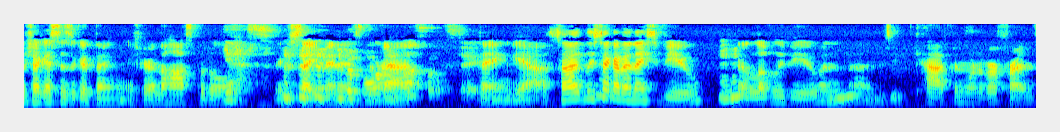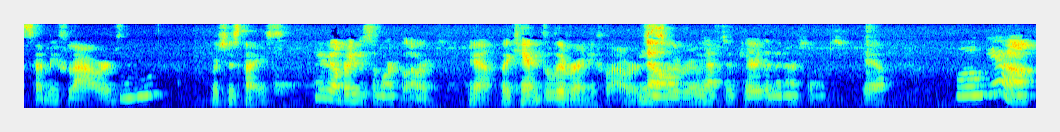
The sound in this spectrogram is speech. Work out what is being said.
which I guess is a good thing if you're in the hospital. Yes. Excitement is the bad thing. Yeah. So at least I got a nice view, Mhm. got a lovely view, and, and Kath and one of our friends sent me flowers, Mhm. which is nice. Maybe I'll bring you some more flowers. Yeah, they can't deliver any flowers to No, the room. we have to carry them in ourselves. Yeah. Well, yeah.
